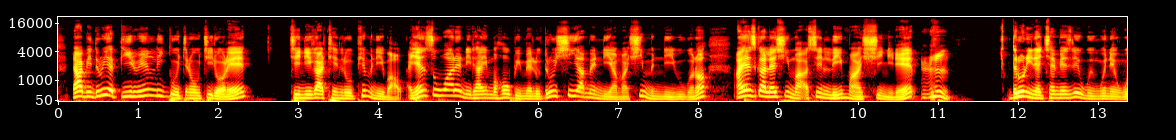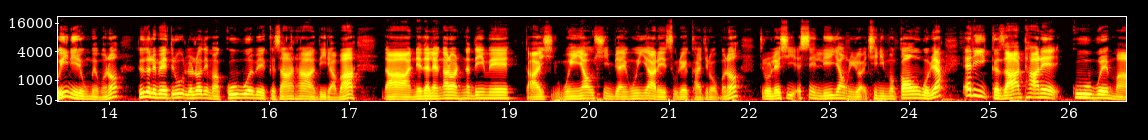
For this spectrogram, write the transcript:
။ဒါအပြင်သူတို့ရဲ့ပြည်တွင်းလိကိုကျွန်တော်ကြည့်တော့တယ်ချီနီကထင်တယ်လို့ဖြစ်မနေပါဘူး။အရင်ဆိုးရတဲ့နေထိုင်မဟုတ်ပြီမဲ့လို့သူတို့ရှိရမယ့်နေရာမှာရှိမနေဘူးပေါ့နော်။ IS ကလည်းရှိမှာအဆင့်၄မှာရှိနေတယ်။ သူတို့အနေနဲ့ Champions League ဝင်ခွင့်နဲ့ဝေးနေတော့မယ်ပေါ့နော်။သို့တော်လည်းပဲသူတို့လောလောဆယ်မှာ၉ပွဲပဲကစားထားသေးတာပါ။ဒါနယ်သာလန်ကတော့2သိန်းပဲဒါဝင်ရောက်ရှင်ပြိုင်ခွင့်ရတယ်ဆိုတဲ့ခါကျတော့ပေါ့နော်။သူတို့လက်ရှိအဆင့်၄ရောက်နေတော့အချိန်ကြီးမကောင်းဘူးပေါ့ဗျာ။အဲ့ဒီကစားထားတဲ့၉ပွဲမှာ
